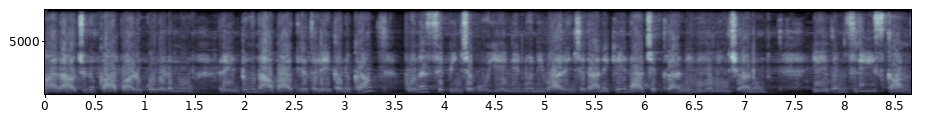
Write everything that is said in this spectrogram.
ఆ రాజును కాపాడుకోవడము రెండూ నా బాధ్యతలే కనుక పునఃశపించబోయే నిన్ను నివారించడానికే నా చక్రాన్ని నియమించాను. ఏవం శ్రీ స్కాంద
